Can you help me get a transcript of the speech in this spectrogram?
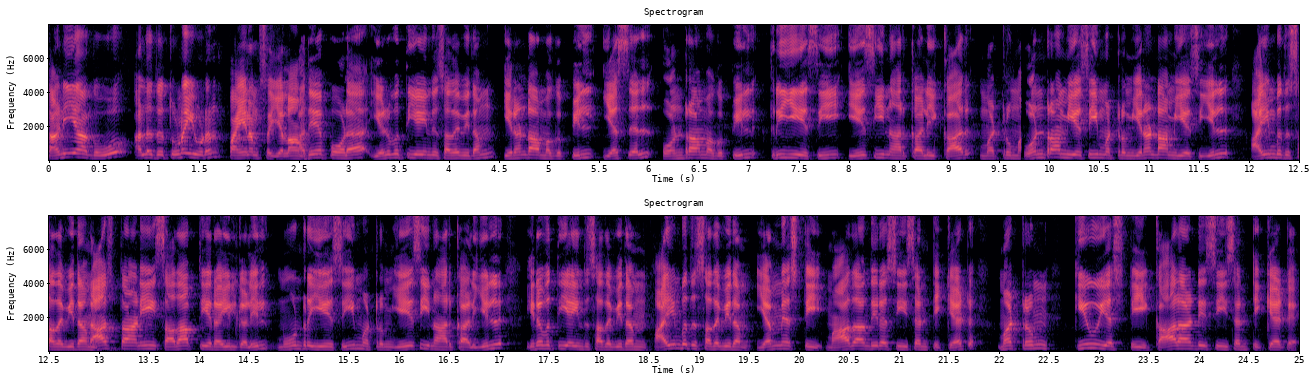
தனியாகவோ அல்லது துணையுடன் பயணம் செய்யலாம். அதே போல எழுபத்தி ஐந்து சதவீதம் இரண்டாம் வகுப்பில் எஸ்எல் ஒன்றாம் வகுப்பில் த்ரீ ஏசி ஏசி நாற்காலி கார் மற்றும் ஒன்றாம் ஏசி மற்றும் இரண்டாம் ஏசியில் ஐம்பது சதவீதம். ராஜ்தானி சதாப்தி ரயில்களில் மூன்று ஏசி மற்றும் ஏசி நாற்காலியில் இருபத்தி ஐந்து சதவீதம். ஐம்பது சதவீதம் எம்எஸ்டி மாதாந்திர சீசன் டிக்கெட் மற்றும் கியூஎஸ்டி காலாண்டு சீசன் டிக்கெட்.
